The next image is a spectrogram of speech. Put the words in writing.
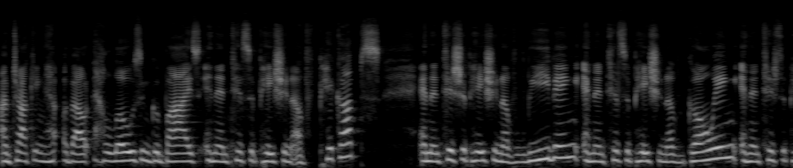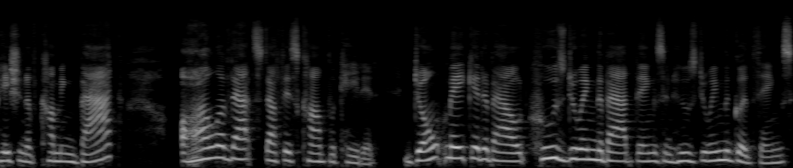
I'm talking about hellos and goodbyes in anticipation of pickups, in anticipation of leaving, in anticipation of going, in anticipation of coming back. All of that stuff is complicated. Don't make it about who's doing the bad things and who's doing the good things.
